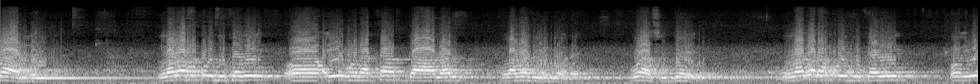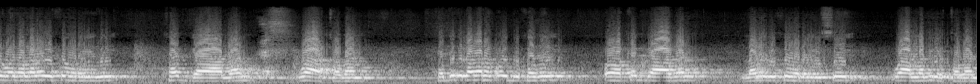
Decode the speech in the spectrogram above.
waa lix laba rag uu dukaday oo iyaguna ka gaaban labadii hore waa sideed laba rag uu dukaday oo iyaguna labadii ka horeeyday ka gaaban waa toban. Kadib laba rag uu dukaday oo ka gaaban labadii ka horeysay waa labiyo toban.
